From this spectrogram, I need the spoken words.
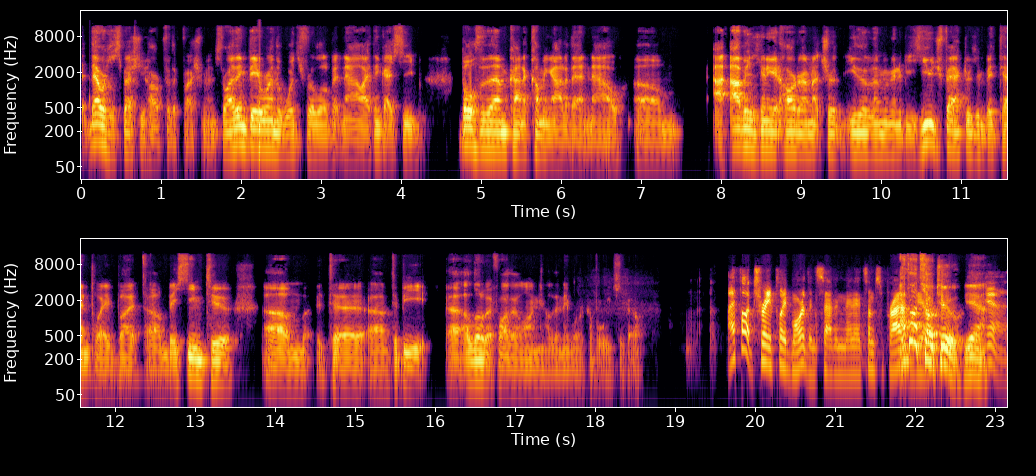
that was especially hard for the freshmen. So I think they were in the woods for a little bit now. I think I see both of them kind of coming out of that now. Um, obviously it's going to get harder. I'm not sure either of them are going to be huge factors in Big Ten play, but um, they seem to um, to uh, to be uh, a little bit farther along now than they were a couple weeks ago. I thought Trey played more than seven minutes. I'm surprised. I thought so too. Yeah. Yeah.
